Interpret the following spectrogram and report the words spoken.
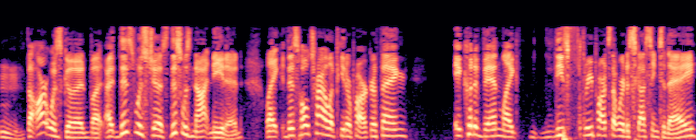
mm, the art was good, but I, this was just, this was not needed. Like, this whole trial of Peter Parker thing, it could have been like these three parts that we're discussing today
